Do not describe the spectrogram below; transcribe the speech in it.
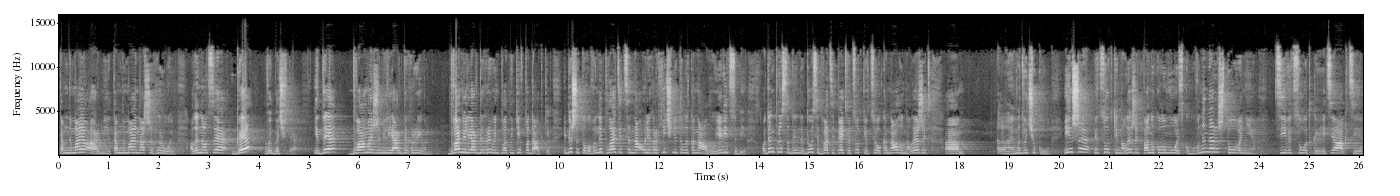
Там немає армії, там немає наших героїв. Але на оце Г, вибачте, іде 2 майже мільярди гривень. 2 мільярди гривень платників податків. І більше того, вони платяться на олігархічні телеканали. Уявіть собі, один плюс один і досі 25% цього каналу належить а, а, Медведчуку. Інші відсотки належать пану Коломойському. Вони не арештовані. Ці відсотки і ці акції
